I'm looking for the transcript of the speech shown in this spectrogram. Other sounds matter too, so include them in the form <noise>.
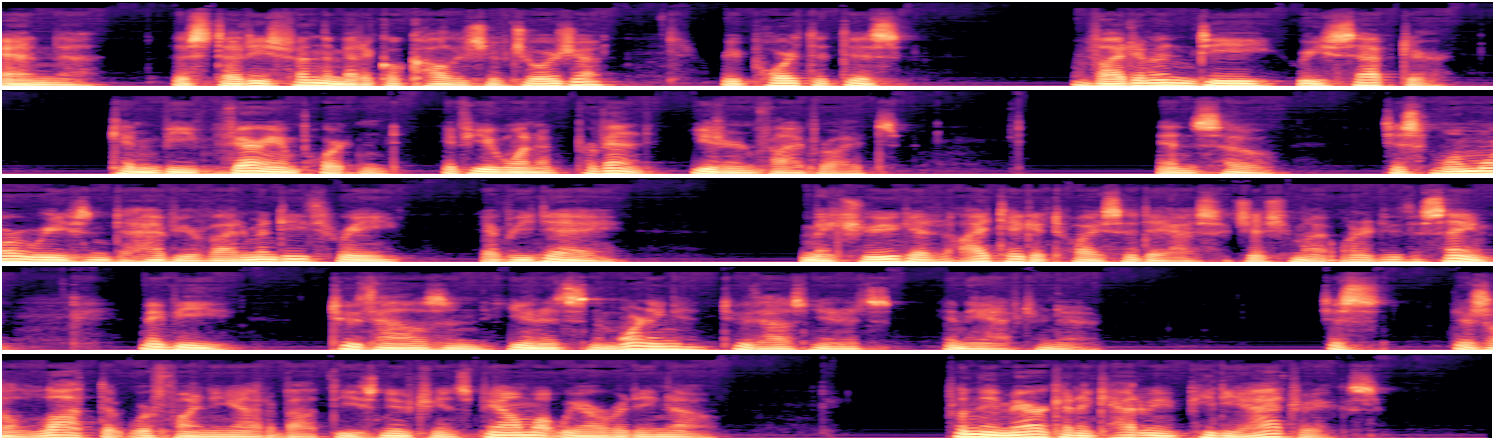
And uh, the studies from the Medical College of Georgia report that this vitamin D receptor can be very important if you want to prevent uterine fibroids. And so, just one more reason to have your vitamin D3 every day. Make sure you get it. I take it twice a day. I suggest you might want to do the same. Maybe 2,000 units in the morning and 2,000 units in the afternoon. Just there's a lot that we're finding out about these nutrients beyond what we already know. From the American Academy of Pediatrics,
